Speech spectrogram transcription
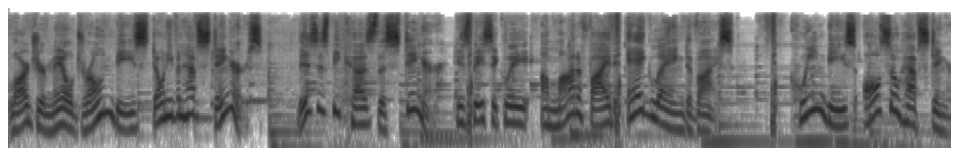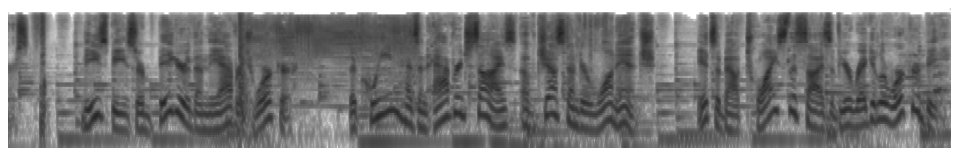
Larger male drone bees don't even have stingers. This is because the stinger is basically a modified egg laying device. Queen bees also have stingers. These bees are bigger than the average worker. The queen has an average size of just under one inch. It's about twice the size of your regular worker bee.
